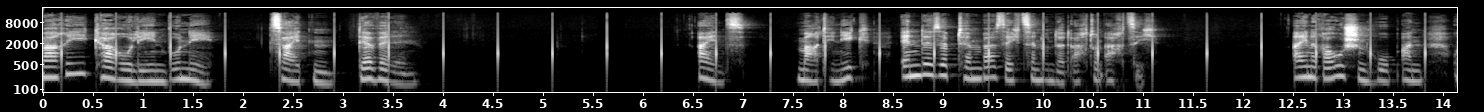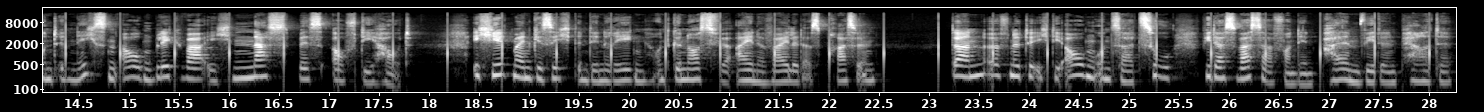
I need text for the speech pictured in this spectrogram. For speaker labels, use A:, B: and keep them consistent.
A: Marie-Caroline Bonnet Zeiten der Wellen 1. Martinique, Ende September 1688 Ein Rauschen hob an, und im nächsten Augenblick war ich nass bis auf die Haut. Ich hielt mein Gesicht in den Regen und genoss für eine Weile das Prasseln. Dann öffnete ich die Augen und sah zu, wie das Wasser von den Palmwedeln perlte,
